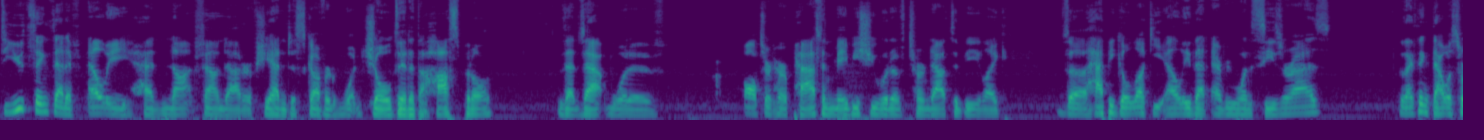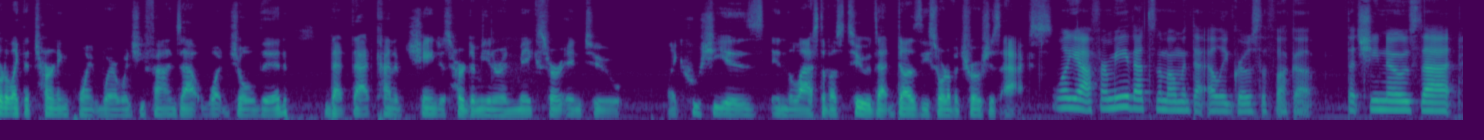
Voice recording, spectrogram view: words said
Do you think that if Ellie had not found out or if she hadn't discovered what Joel did at the hospital, that that would have altered her path and maybe she would have turned out to be like the happy-go-lucky Ellie that everyone sees her as? Because I think that was sort of like the turning point where when she finds out what Joel did, that that kind of changes her demeanor and makes her into like who she is in The Last of Us 2 that does these sort of atrocious acts. Well, yeah, for me, that's the moment that Ellie grows the fuck up. That she knows that,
